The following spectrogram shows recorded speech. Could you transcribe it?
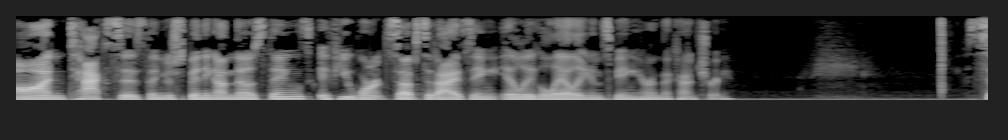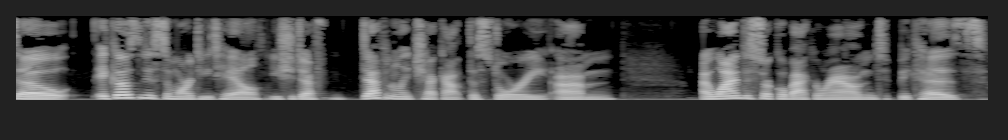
on taxes than you're spending on those things if you weren't subsidizing illegal aliens being here in the country. So it goes into some more detail. You should def- definitely check out the story. Um, I wanted to circle back around because,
